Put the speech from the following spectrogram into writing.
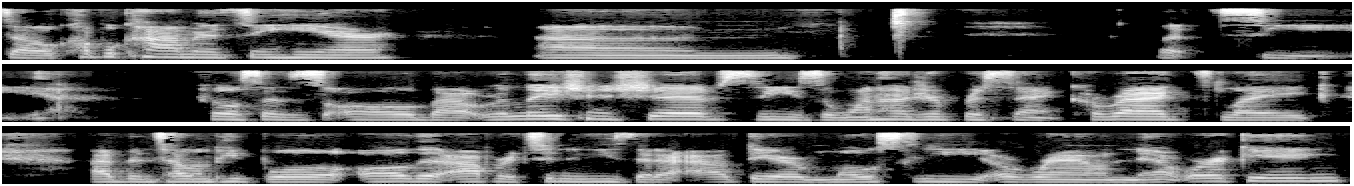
So a couple comments in here. Um let's see. Phil says it's all about relationships. He's 100% correct. Like I've been telling people, all the opportunities that are out there, mostly around networking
